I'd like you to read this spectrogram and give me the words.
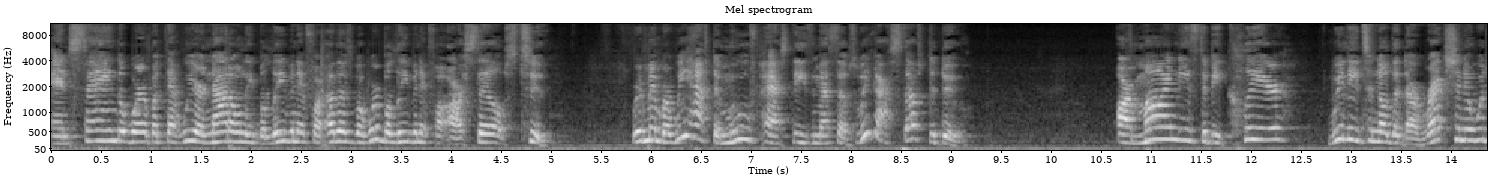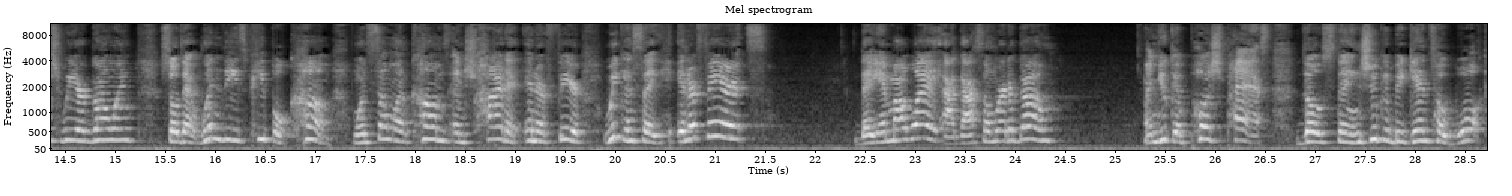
and saying the word but that we are not only believing it for others but we're believing it for ourselves too. Remember we have to move past these mess ups. We got stuff to do. Our mind needs to be clear. We need to know the direction in which we are going so that when these people come when someone comes and try to interfere we can say interference they in my way. I got somewhere to go. And you can push past those things. You can begin to walk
